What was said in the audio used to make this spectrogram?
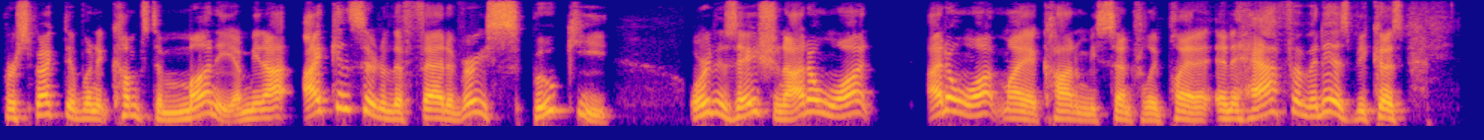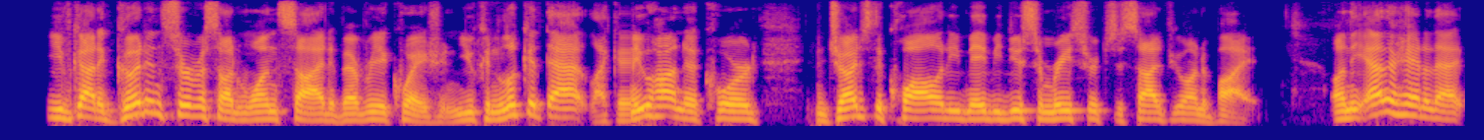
perspective when it comes to money? I mean, I, I consider the Fed a very spooky organization. I don't want I don't want my economy centrally planned, and half of it is because you've got a good and service on one side of every equation. You can look at that like a new Honda Accord judge the quality, maybe do some research, decide if you want to buy it. On the other hand of that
